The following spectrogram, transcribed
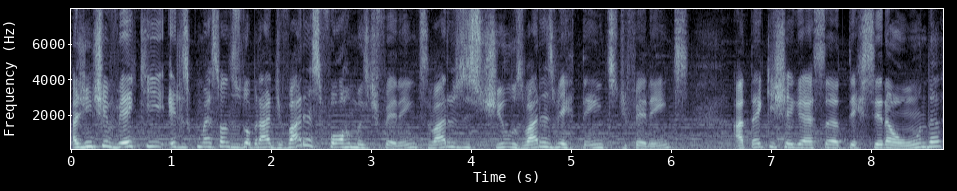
a gente vê que eles começam a desdobrar de várias formas diferentes, vários estilos, várias vertentes diferentes até que chega essa terceira onda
